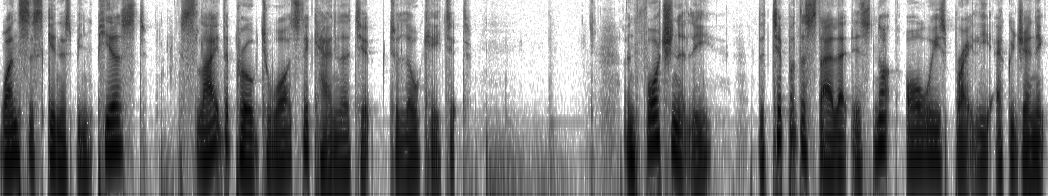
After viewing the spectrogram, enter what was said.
Once the skin has been pierced, slide the probe towards the cannula tip to locate it. Unfortunately, the tip of the stylet is not always brightly echogenic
